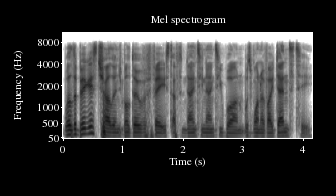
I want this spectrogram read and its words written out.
Well, the biggest challenge Moldova faced after 1991 was one of identity.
